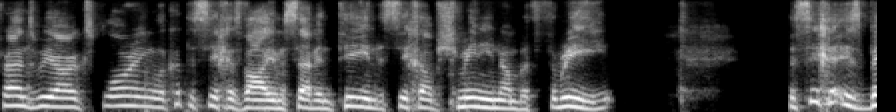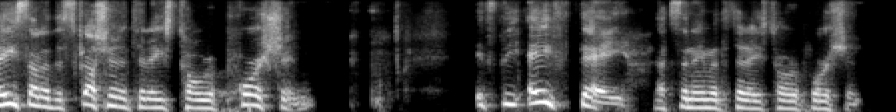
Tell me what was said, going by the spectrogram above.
Friends, we are exploring Likkutei Sichos, volume 17, the Sicha of Shmini, number three. The Sicha is based on a discussion in today's Torah portion. It's the eighth day. That's the name of today's Torah portion.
